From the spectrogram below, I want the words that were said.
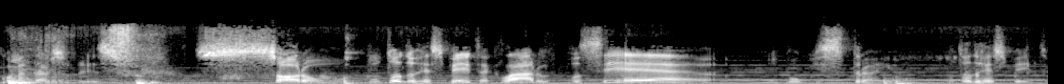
comentar sobre isso. Soron, com todo respeito, é claro, você é um pouco estranho, com todo respeito.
